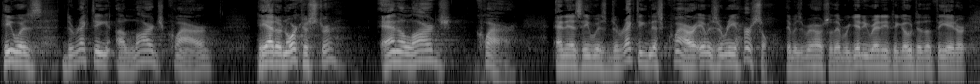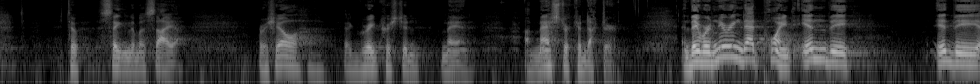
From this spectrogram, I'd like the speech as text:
He was directing a large choir. he had an orchestra and a large choir. And as he was directing this choir, it was a rehearsal. It was a rehearsal. They were getting ready to go to the theater to sing the Messiah. Rochelle, a great Christian man, a master conductor. And they were nearing that point in the, in the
